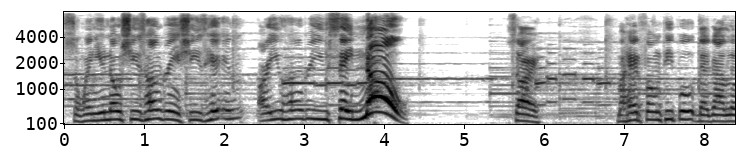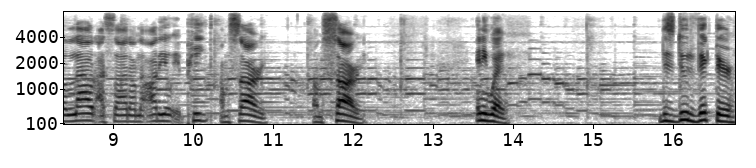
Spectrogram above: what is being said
So when you know she's hungry and she's hitting, are you hungry? You say no. Sorry. My headphone people that got a little loud. I saw it on the audio. It peaked. I'm sorry. I'm sorry. Anyway, this dude Victor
